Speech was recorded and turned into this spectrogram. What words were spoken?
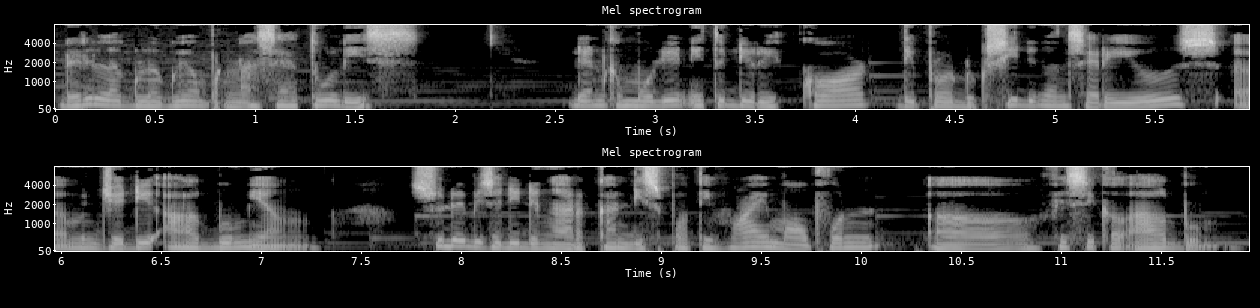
dari lagu-lagu yang pernah saya tulis. Dan kemudian itu direcord, diproduksi dengan serius uh, menjadi album yang sudah bisa didengarkan di Spotify maupun uh, physical album.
